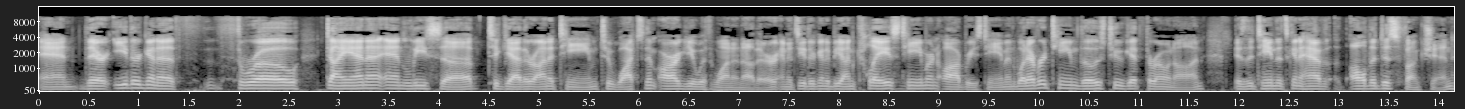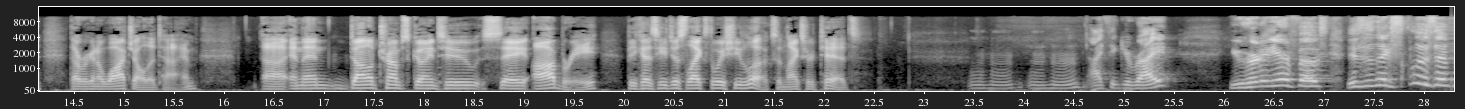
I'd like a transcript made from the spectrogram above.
and they're either going to th- throw Dayana and Lisa together on a team to watch them argue with one another, and it's either going to be on Clay's team or on Aubrey's team, and whatever team those two get thrown on is the team that's going to have all the dysfunction that we're going to watch all the time. Uh, and then Donald Trump's going to say Aubrey because he just likes the way she looks and likes her tits. I think you're right. You heard it here, folks. This is an exclusive,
